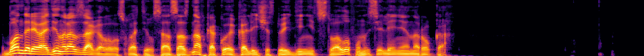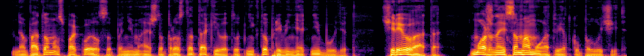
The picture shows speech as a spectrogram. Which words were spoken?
Бондарев один раз за голову схватился, осознав, какое количество единиц стволов у населения на руках. Но потом успокоился, понимая, что просто так его тут никто применять не будет. Чревато. Можно и самому ответку получить.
